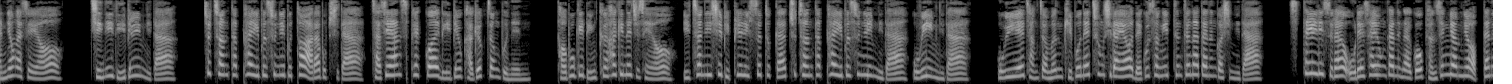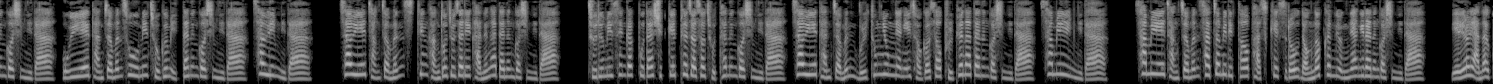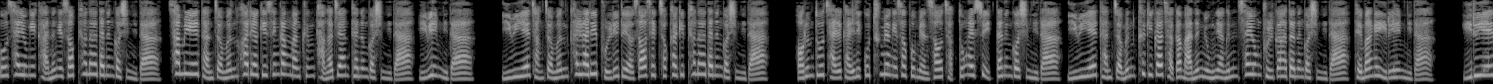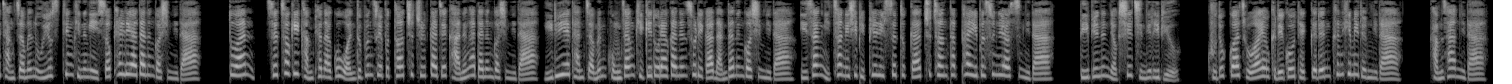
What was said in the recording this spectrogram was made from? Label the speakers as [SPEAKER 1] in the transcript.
[SPEAKER 1] 안녕하세요. 지니 리뷰입니다. 추천 탑5 순위부터 알아봅시다. 자세한 스펙과 리뷰 가격 정보는 더보기 링크 확인해주세요. 2022 필립스 투카 추천 탑5 순위입니다. 5위입니다. 5위의 장점은 기본에 충실하여 내구성이 튼튼하다는 것입니다. 스테인리스라 오래 사용 가능하고 변색염료 없다는 것입니다. 5위의 단점은 소음이 조금 있다는 것입니다. 4위입니다. 4위의 장점은 스팀 강도 조절이 가능하다는 것입니다. 주름이 생각보다 쉽게 펴져서 좋다는 것입니다. 4위의 단점은 물통 용량이 적어서 불편하다는 것입니다. 3위입니다. 3위의 장점은 4.1L 바스켓으로 넉넉한 용량이라는 것입니다. 예열 안 하고 사용이 가능해서 편하다는 것입니다. 3위의 단점은 화력이 생각만큼 강하지 않다는 것입니다. 2위입니다. 2위의 장점은 칼날이 분리되어서 세척하기 편하다는 것입니다. 얼음도 잘 갈리고 투명해서 보면서 작동할 수 있다는 것입니다. 2위의 단점은 크기가 작아 많은 용량은 사용 불가하다는 것입니다. 대망의 1위입니다. 1위의 장점은 우유 스팀 기능이 있어 편리하다는 것입니다. 또한 세척이 간편하고 원두 분쇄부터 추출까지 가능하다는 것입니다. 1위의 단점은 공장 기계 돌아가는 소리가 난다는 것입니다. 이상 2022 필립스 투카 추천 탑5 순위였습니다. 리뷰는 역시 지니 리뷰. 구독과 좋아요 그리고 댓글은 큰 힘이 됩니다. 감사합니다.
